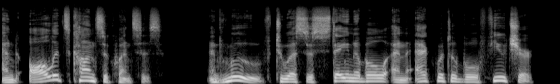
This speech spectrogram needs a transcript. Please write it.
and all its consequences and move to a sustainable and equitable future,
